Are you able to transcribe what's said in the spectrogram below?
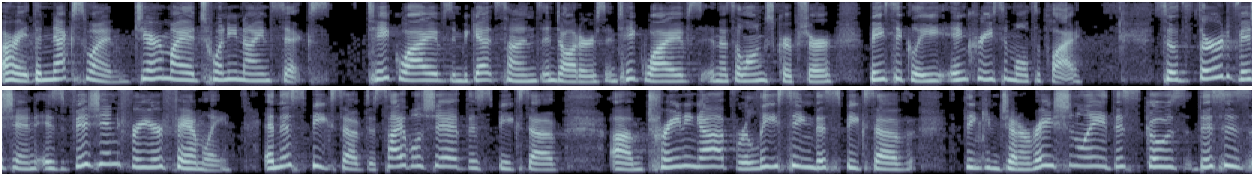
All right, the next one, Jeremiah 29 6. Take wives and beget sons and daughters, and take wives, and that's a long scripture. Basically, increase and multiply. So, the third vision is vision for your family. And this speaks of discipleship, this speaks of um, training up, releasing, this speaks of thinking generationally. This goes this is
